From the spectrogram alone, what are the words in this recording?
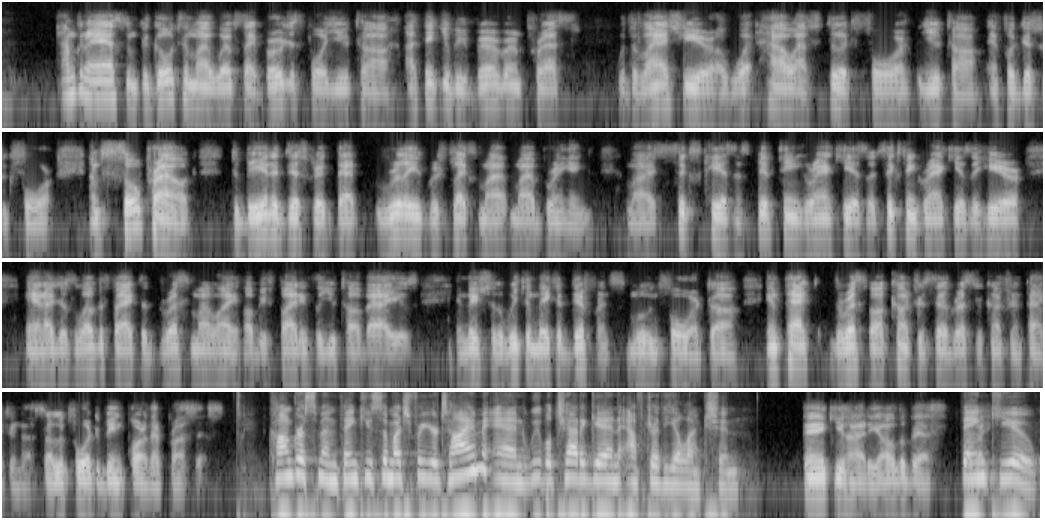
I'm going to ask them to go to my website, Burgess for Utah. I think you'll be very, very impressed with the last year of what how I've stood for Utah and for District 4. I'm so proud to be in a district that really reflects my my bringing. My six kids and 15 grandkids, or 16 grandkids are here, and I just love the fact that the rest of my life I'll be fighting for Utah values and make sure that we can make a difference moving forward, uh, impact the rest of our country instead of the rest of the country impacting us. I look forward to being part of that process. Congressman, thank you so much for your time, and we will chat again after the election. Thank you, Heidi. All the best. Thank Bye-bye. you.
